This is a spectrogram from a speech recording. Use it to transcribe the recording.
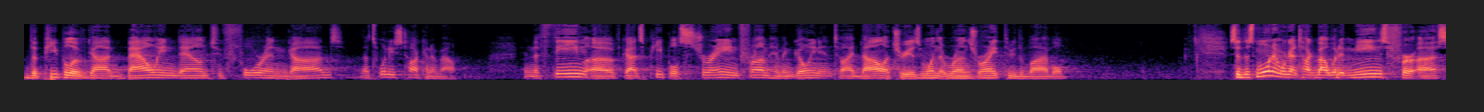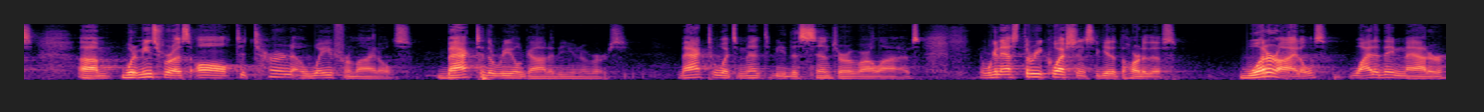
the people of God bowing down to foreign gods, that's what he's talking about. And the theme of God's people straying from him and going into idolatry is one that runs right through the Bible. So this morning we're going to talk about what it means for us, um, what it means for us all to turn away from idols, back to the real God of the universe, back to what's meant to be the center of our lives. And we're going to ask three questions to get at the heart of this. What are idols? Why do they matter?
